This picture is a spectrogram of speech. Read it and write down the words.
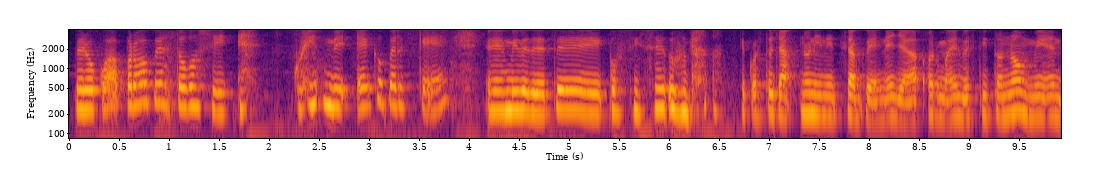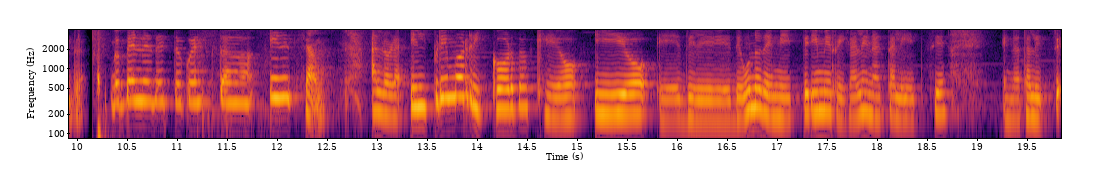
però qua proprio sto così. Quindi ecco perché eh, mi vedrete così seduta. E questo già non inizia bene, già ormai il vestito non mi entra. Va bene, detto questo, iniziamo. Allora, il primo ricordo che ho io eh, di, di uno dei miei primi regali natalizi natalizi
